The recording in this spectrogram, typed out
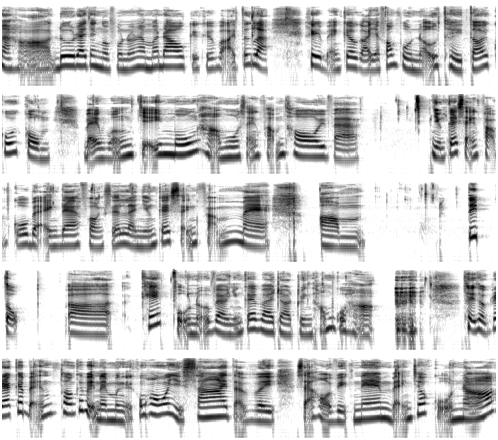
mà họ đưa ra cho người phụ nữ nằm ở đâu kiểu kiểu vậy. Tức là khi bạn kêu gọi giải phóng phụ nữ thì tới cuối cùng bạn vẫn chỉ muốn họ mua sản phẩm thôi và những cái sản phẩm của bạn đa phần sẽ là những cái sản phẩm mà um, tiếp tục uh, khép phụ nữ vào những cái vai trò truyền thống của họ. Thì thực ra cái bản thân cái việc này mình nghĩ cũng không có gì sai tại vì xã hội Việt Nam bản chất của nó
